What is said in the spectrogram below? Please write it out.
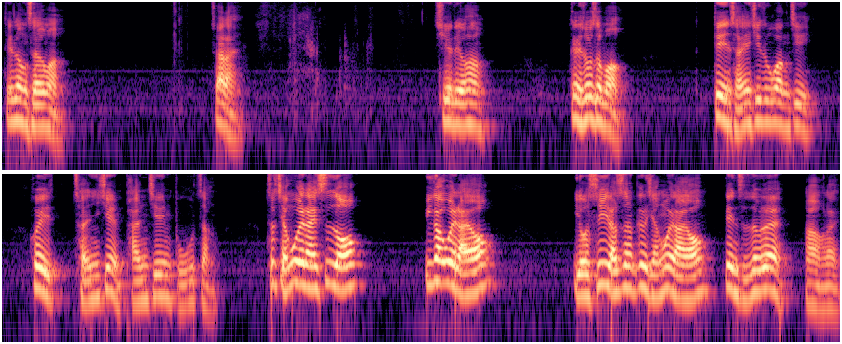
电动车嘛。再来，七月六号，跟你说什么？电影产业进入旺季，会呈现盘间补涨，这讲未来事哦，预告未来哦。有实力老师跟你讲未来哦，电子对不对？好，来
